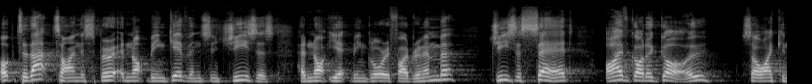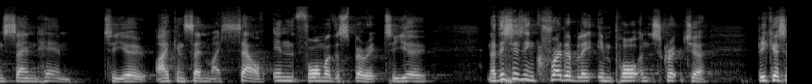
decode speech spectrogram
Up to that time, the Spirit had not been given since Jesus had not yet been glorified. Remember, Jesus said, I've got to go so I can send him to you. I can send myself in the form of the Spirit to you. Now, this is incredibly important scripture because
